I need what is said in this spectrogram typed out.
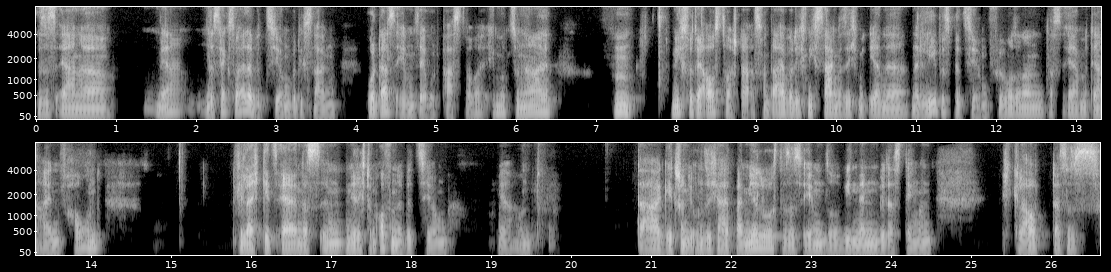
ist es eher eine ja, eine sexuelle Beziehung, würde ich sagen, wo das eben sehr gut passt, aber emotional hm, nicht so der Austausch da ist. Von daher würde ich nicht sagen, dass ich mit ihr eine, eine Liebesbeziehung führe, sondern dass er mit der einen Frau und vielleicht geht es eher in, das, in die Richtung offene Beziehung. Ja, und da geht schon die Unsicherheit bei mir los. Das ist eben so, wie nennen wir das Ding? Und ich glaube, dass es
